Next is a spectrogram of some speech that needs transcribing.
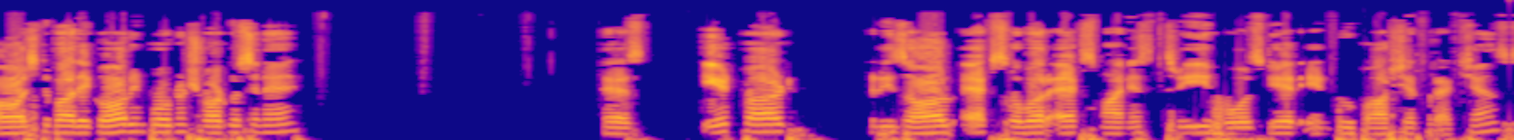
और इसके बाद एक और इंपॉर्टेंट शॉर्ट क्वेश्चन है। Eight part resolve x over x minus three whole square into partial fractions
